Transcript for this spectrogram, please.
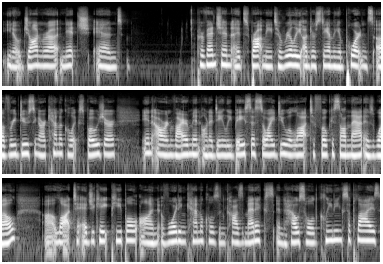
you know genre niche and prevention. It's brought me to really understand the importance of reducing our chemical exposure in our environment on a daily basis. So i do a lot to focus on that as well a lot to educate people on avoiding chemicals in cosmetics and household cleaning supplies.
